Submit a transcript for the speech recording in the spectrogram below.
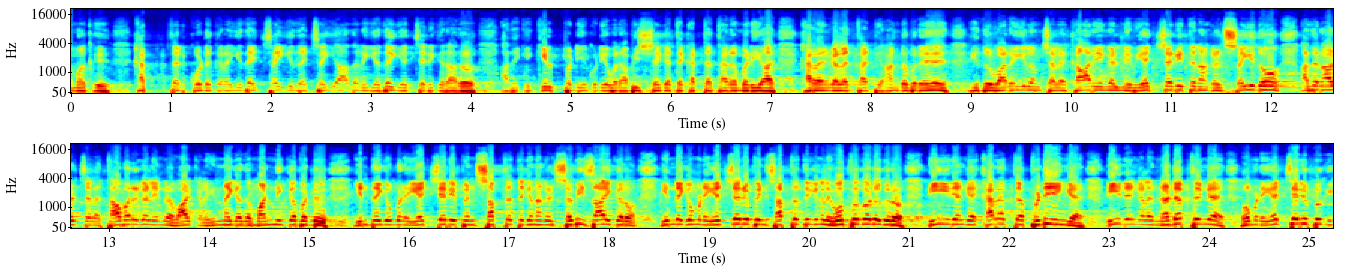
நமக்கு கர்த்தர் கொடுக்கிற இதை செய் இதை செய்யாதன்னு எதை எச்சரிக்கிறாரோ அதுக்கு கீழ்ப்படியக்கூடிய ஒரு அபிஷேகத்தை கத்த தரும்படியாய் கரங்களை தட்டி ஆண்டவர் இதுவரையிலும் சில காரியங்கள் நீர் எச்சரித்து நாங்கள் செய்தோம். அதனால் சில தவறுகள் எங்கள் வாழ்க்கையில் இன்னைக்கு அது மன்னிக்கப்பட்டு இன்றைக்கு உங்களுடைய எச்சரிப்பின் சப்தத்துக்கு நாங்கள் செவி சாய்க்கிறோம். இன்றைக்கு உங்களுடைய எச்சரிப்பின் சப்தத்துக்கு எங்களை ஒப்பு கொடுக்கிறோம். நீர் எங்க கரத்தை பிடிங்க நீர் எங்களை நடத்துங்க. உங்களுடைய எச்சரிப்புக்கு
